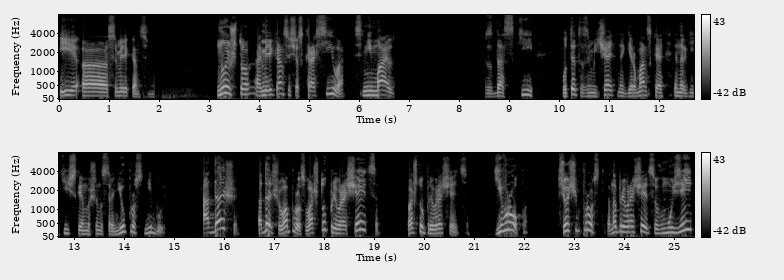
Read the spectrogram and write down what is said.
и э, с американцами. Ну и что? Американцы сейчас красиво снимают с доски вот это замечательное германское энергетическое машиностроение. Его просто не будет. А дальше, а дальше вопрос, во что превращается, во что превращается Европа. Все очень просто. Она превращается в музей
